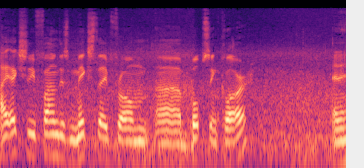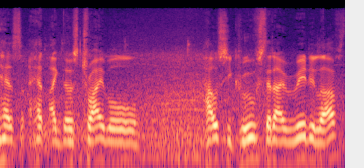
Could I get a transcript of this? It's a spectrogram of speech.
I actually found this mixtape from uh, Bob Sinclar, and it has had like those tribal housey grooves that I really loved,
